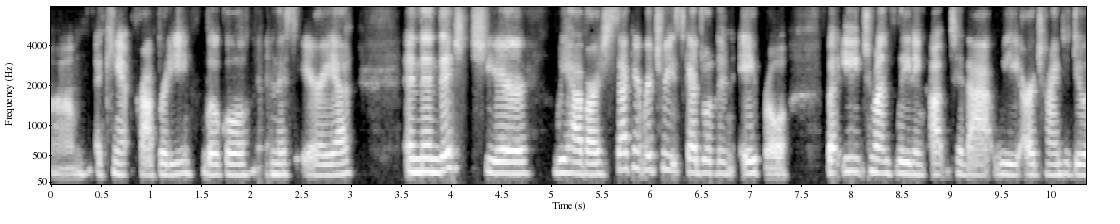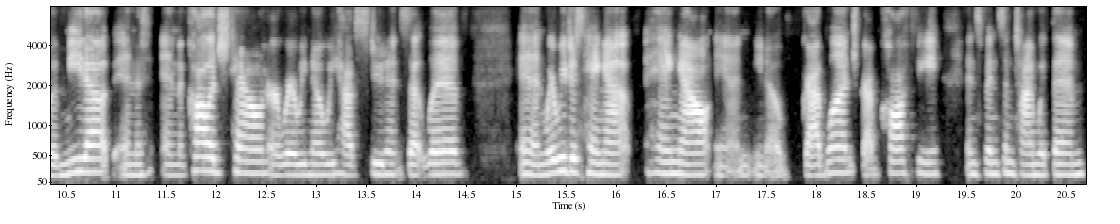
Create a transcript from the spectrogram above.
um, a camp property local in this area. And then this year, we have our second retreat scheduled in April, but each month leading up to that, we are trying to do a meetup in in a college town or where we know we have students that live and where we just hang out, hang out and, you know, grab lunch, grab coffee and spend some time with them.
